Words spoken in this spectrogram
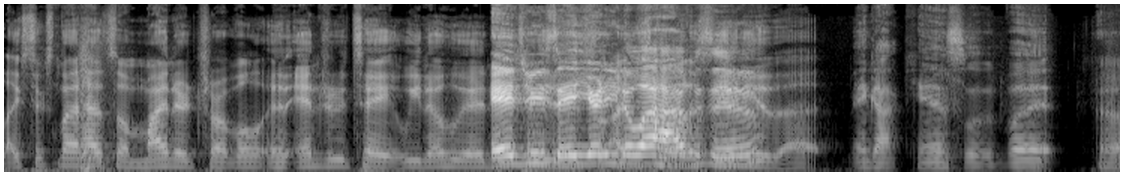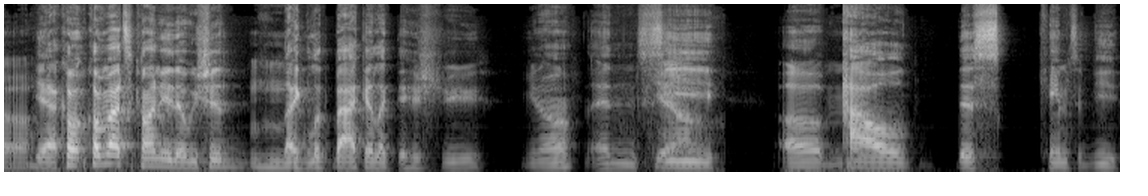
Like six nine had some minor trouble, and Andrew Tate, we know who Andrew, Andrew Tate, Tate, is, you already I know what happened to him? that. And got canceled, but Uh, yeah, come, come back to Kanye though. We should Mhm. like look back at like the history, you know, and see um how this came to be.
